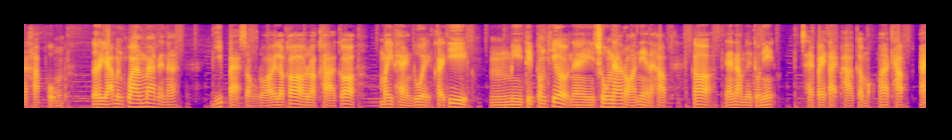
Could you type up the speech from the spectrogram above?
นะครับผมระยะมันกว้างมากเลยนะ 28 200 แล้วก็ราคาก็ไม่แพงด้วย ใครที่มีทริปท่องเที่ยวในช่วงหน้าร้อนเนี่ยนะครับ ก็แนะนำเลยตัวนี้ใช้ไปถ่ายภาพก็เหมาะมากครับ อะ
